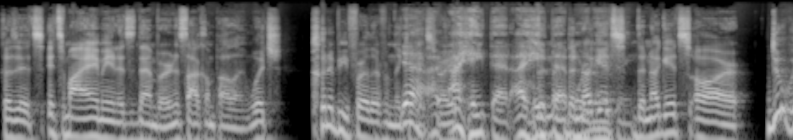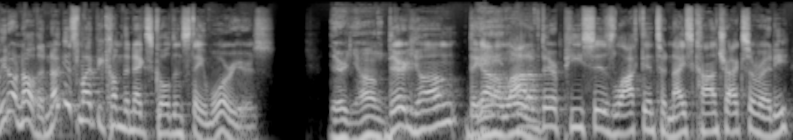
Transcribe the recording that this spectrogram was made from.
because it's it's Miami and it's Denver and it's not compelling, which couldn't be further from the Yeah, case, I, right? I hate that. I hate the, that the Nuggets. The Nuggets are dude. We don't know. The Nuggets might become the next Golden State Warriors. They're young. They're young. They They got a lot old. of their pieces locked into nice contracts already.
